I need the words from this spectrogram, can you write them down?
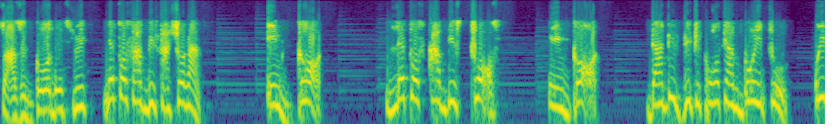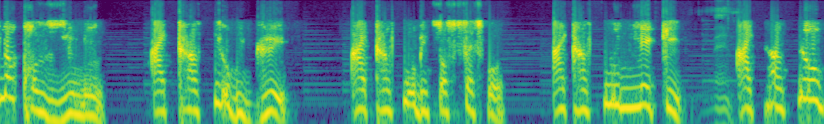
So as we go this week, let us have this assurance in God. Let us have this trust in God that this difficulty I'm going through will not consume me. I can still be great. I can still be successful. I can still make it. Amen. I can still,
